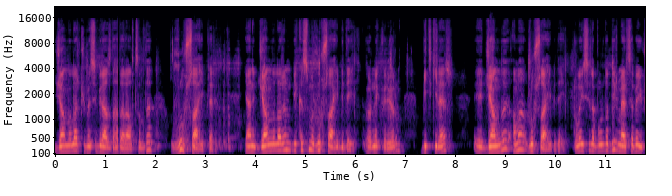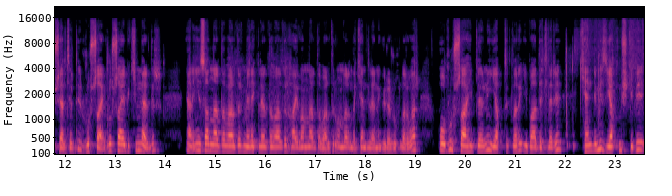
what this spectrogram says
canlılar kümesi biraz daha daraltıldı. Ruh sahipleri. Yani canlıların bir kısmı ruh sahibi değil. Örnek veriyorum bitkiler e, canlı ama ruh sahibi değil. Dolayısıyla burada bir mertebe yükseltirdi. Ruh sahibi. Ruh sahibi kimlerdir? Yani insanlar da vardır, melekler de vardır, hayvanlar da vardır. Onların da kendilerine göre ruhları var. O ruh sahiplerinin yaptıkları ibadetleri kendimiz yapmış gibi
